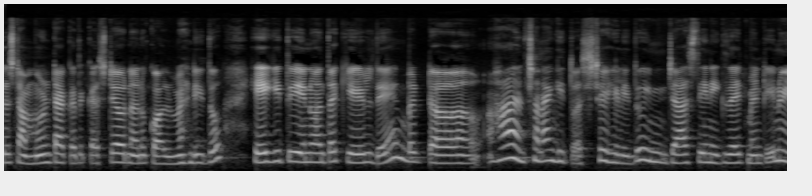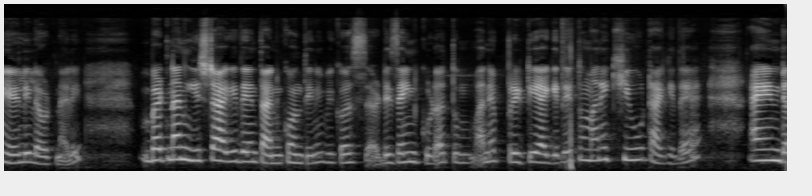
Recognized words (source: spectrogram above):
ಜಸ್ಟ್ ಅಮೌಂಟ್ ಹಾಕೋದಕ್ಕಷ್ಟೇ ಅವ್ರು ನಾನು ಕಾಲ್ ಮಾಡಿದ್ದು. ಹೇಗಿತ್ತು, ಏನು ಅಂತ ಕೇಳಿದೆ ಬಟ್ ಹಾಂ, ಚೆನ್ನಾಗಿತ್ತು ಅಷ್ಟೇ ಹೇಳಿದ್ದು. ಇನ್ನು ಜಾಸ್ತಿ ಏನು ಎಕ್ಸೈಟ್ಮೆಂಟ್ ಏನು ಹೇಳಿಲ್ಲ ಒಟ್ಟಿನಲ್ಲಿ ಬಟ್ ನನಗೆ ಇಷ್ಟ ಆಗಿದೆ ಅಂತ ಅನ್ಕೊತೀನಿ ಬಿಕಾಸ್ ಡಿಸೈನ್ ಕೂಡ ತುಂಬಾ ಪ್ರಿಟಿ ಆಗಿದೆ ತುಂಬಾ ಕ್ಯೂಟ್ ಆಗಿದೆ. ಆ್ಯಂಡ್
